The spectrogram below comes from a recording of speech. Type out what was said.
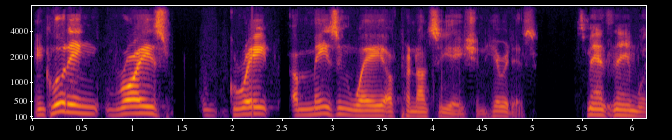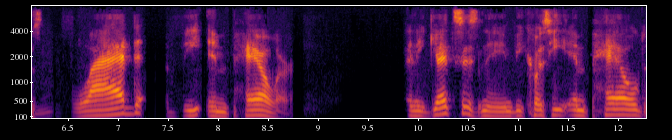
including Roy's great, amazing way of pronunciation. Here it is. This man's name was Vlad the Impaler. And he gets his name because he impaled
